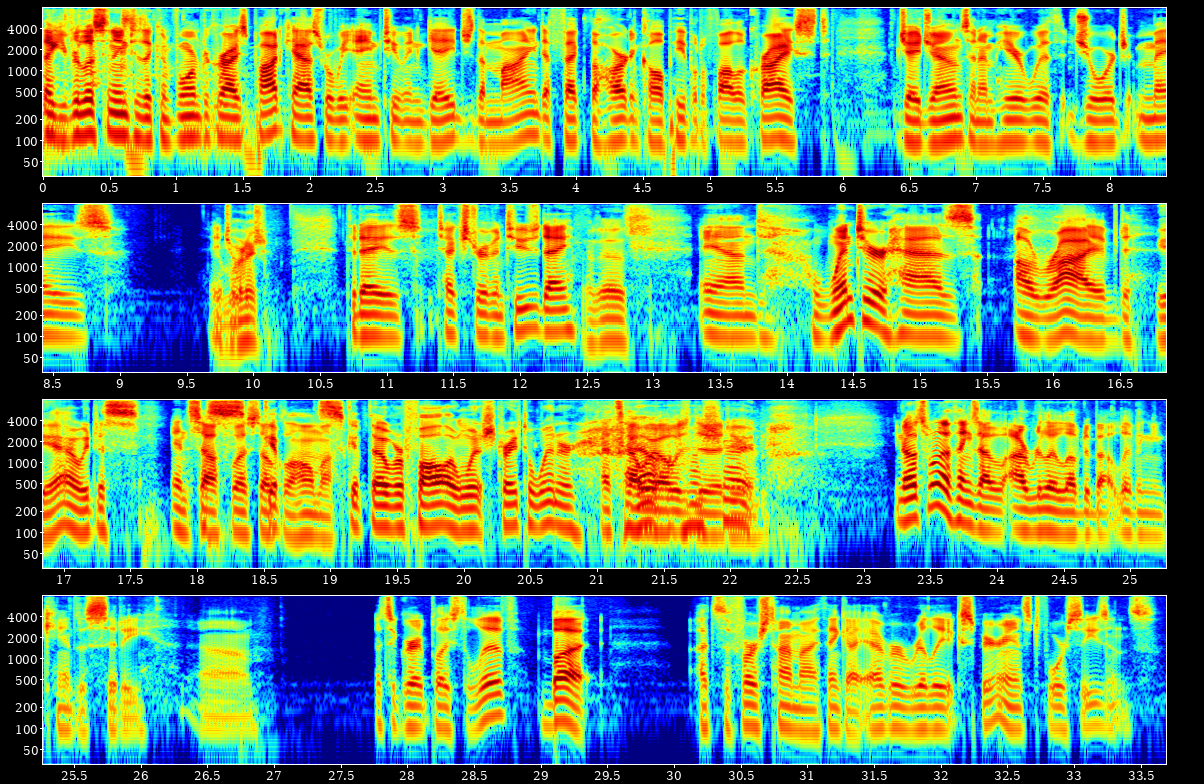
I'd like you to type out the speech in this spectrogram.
Thank you for listening to the Conformed to Christ podcast, where we aim to engage the mind, affect the heart, and call people to follow Christ. I'm Jay Jones, and I'm here with George Mays. Hey, Good morning. Today is Text Driven Tuesday, It is. and winter has arrived Yeah, we just in southwest skipped- Oklahoma. Skipped over fall and went straight to winter. That's how we always do it right. here. You know, it's one of the things I, I really loved about living in Kansas City. Um, it's a great place to live, but it's the first time I think I ever really experienced four seasons.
